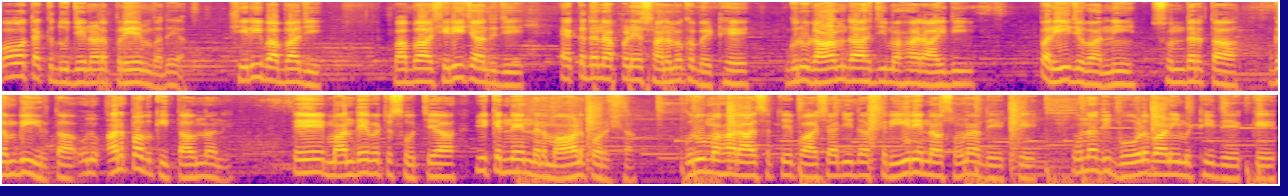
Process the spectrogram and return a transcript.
ਬਹੁਤ ਇੱਕ ਦੂਜੇ ਨਾਲ ਪ੍ਰੇਮ ਵਧਿਆ। ਸ਼੍ਰੀ ਬਾਬਾ ਜੀ, ਬਾਬਾ ਸ਼੍ਰੀ ਚੰਦ ਜੀ ਇੱਕ ਦਿਨ ਆਪਣੇ ਸਨਮੁਖ ਬੈਠੇ ਗੁਰੂ ਰਾਮਦਾਸ ਜੀ ਮਹਾਰਾਜ ਦੀ ਭਰੀ ਜਵਾਨੀ, ਸੁੰਦਰਤਾ, ਗੰਭੀਰਤਾ ਉਹਨੂੰ ਅਨੁਭਵ ਕੀਤਾ ਉਹਨਾਂ ਨੇ ਤੇ ਮਨ ਦੇ ਵਿੱਚ ਸੋਚਿਆ ਵੀ ਕਿੰਨੇ ਨਿਰਮਾਣ ਪੁਰਸ਼ ਆ। ਗੁਰੂ ਮਹਾਰਾਜ ਸੱਚੇ ਪਾਤਸ਼ਾਹ ਜੀ ਦਾ ਸਰੀਰ ਇੰਨਾ ਸੋਹਣਾ ਦੇਖ ਕੇ, ਉਹਨਾਂ ਦੀ ਬੋਲ ਬਾਣੀ ਮਿੱਠੀ ਦੇਖ ਕੇ,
